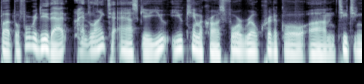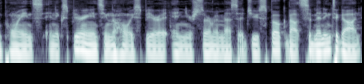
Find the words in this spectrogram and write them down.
But before we do that, I'd like to ask you you, you came across four real critical um, teaching points in experiencing the Holy Spirit in your sermon message. You spoke about submitting to God,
